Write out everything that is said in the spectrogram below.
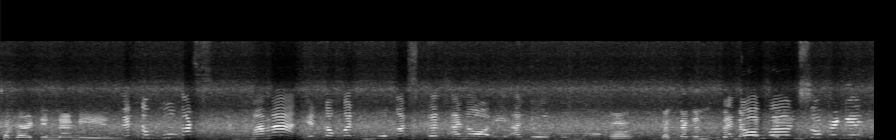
Sa garden namin. Ito bukas. Mama, ito ano, i-adobo mo. Oh, dagdagan, dagdagan pa Adobo, supergate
